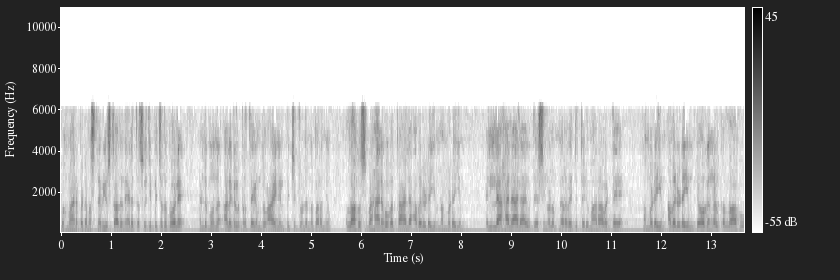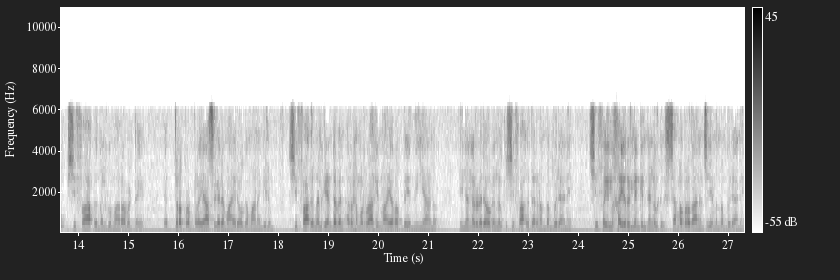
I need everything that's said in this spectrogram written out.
ബഹുമാനപ്പെട്ട മസ്നബി ഉസ്താദ് നേരത്തെ സൂചിപ്പിച്ചതുപോലെ രണ്ട് മൂന്ന് ആളുകൾ പ്രത്യേകം ദുആയിനേൽപ്പിച്ചിട്ടുണ്ടെന്ന് പറഞ്ഞു. അള്ളാഹു സുബാനഹുബത്താല അവരുടെയും നമ്മുടെയും എല്ലാ ഹലാലായ ഉദ്ദേശങ്ങളും നിറവേറ്റി തരുമാറാവട്ടെ. നമ്മുടെയും അവരുടെയും രോഗങ്ങൾക്ക് അള്ളാഹു ഷിഫ നൽകുമാറാവട്ടെ. എത്ര പ്ര- പ്രയാസകരമായ രോഗമാണെങ്കിലും ഷിഫ നൽകേണ്ടവൻ അർഹമുറാഹിമായ റബ്ബെ നീയാണ്. നീ ഞങ്ങളുടെ രോഗങ്ങൾക്ക് ഷിഫ തരണം തമ്പുരാനെ. ഷിഫയിൽ ഹൈറില്ലെങ്കിൽ ഞങ്ങൾക്ക് ക്ഷമ പ്രദാനം ചെയ്യണം തമ്പുരാനെ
